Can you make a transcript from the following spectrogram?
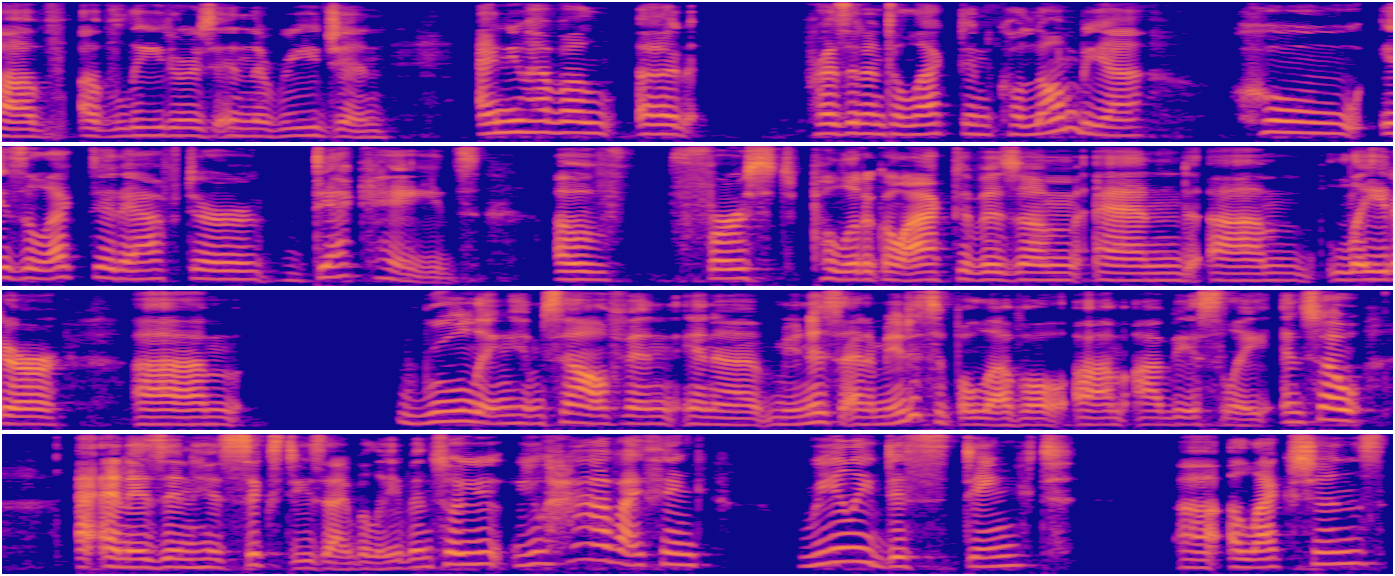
of, of leaders in the region. And you have a, a president elect in Colombia who is elected after decades of first political activism and um, later um, ruling himself in, in a munic- at a municipal level, um, obviously. And so and is in his 60s, I believe. And so you, you have, I think, really distinct uh, elections.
